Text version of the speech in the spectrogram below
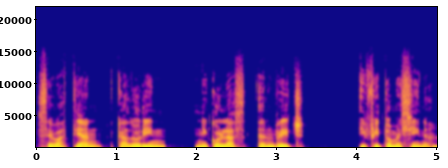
Sebastián Cadorín, Nicolás Enrich y Fito Mesina.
